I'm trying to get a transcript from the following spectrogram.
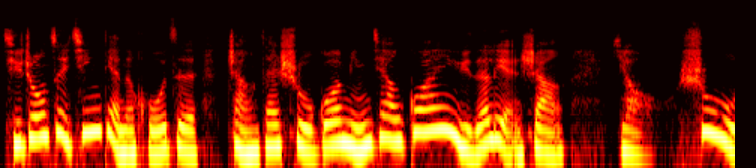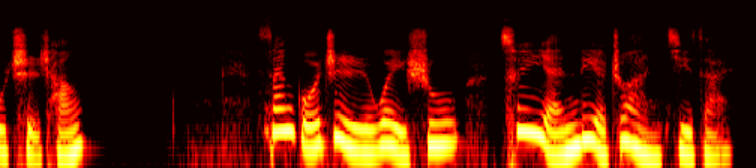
其中最经典的胡子长在蜀国名将关羽的脸上，有数尺长。《三国志·魏书·崔琰列传》记载，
